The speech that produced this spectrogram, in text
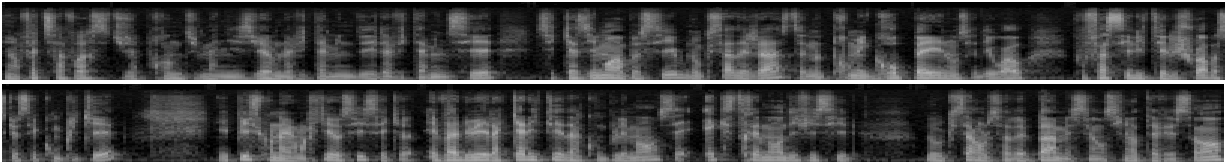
Et en fait, savoir si tu dois prendre du magnésium, la vitamine D, la vitamine C, c'est quasiment impossible. Donc ça, déjà, c'était notre premier gros pain. On s'est dit, waouh, faut faciliter le choix parce que c'est compliqué. Et puis, ce qu'on a remarqué aussi, c'est que évaluer la qualité d'un complément, c'est extrêmement difficile. Donc ça, on le savait pas, mais c'est aussi intéressant.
